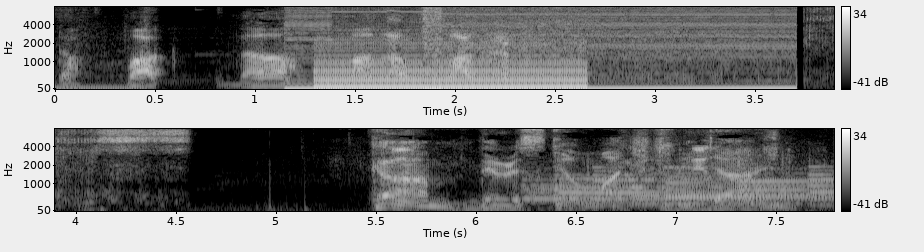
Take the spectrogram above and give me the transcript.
The fuck the motherfucker. Come, there is still much to be done.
